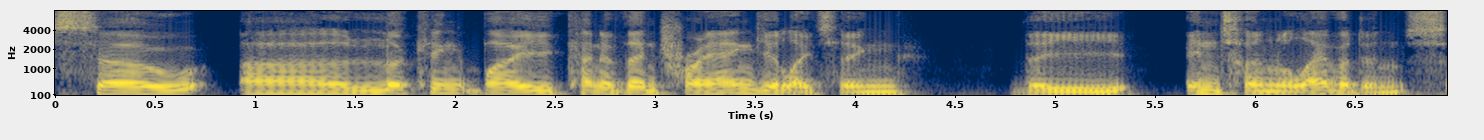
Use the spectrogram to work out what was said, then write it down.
So, uh, looking by kind of then triangulating the internal evidence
